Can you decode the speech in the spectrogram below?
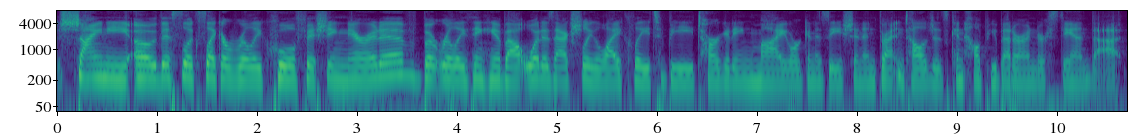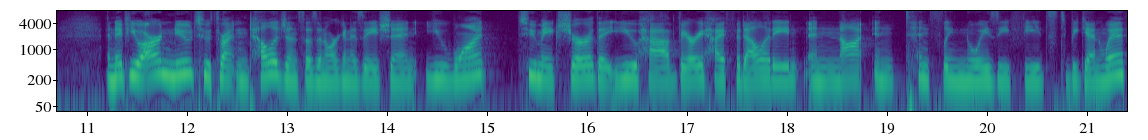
shiny, oh, this looks like a really cool phishing narrative, but really thinking about what is actually likely to be targeting my organization. And threat intelligence can help you better understand that. And if you are new to threat intelligence as an organization, you want to make sure that you have very high fidelity and not intensely noisy feeds to begin with,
